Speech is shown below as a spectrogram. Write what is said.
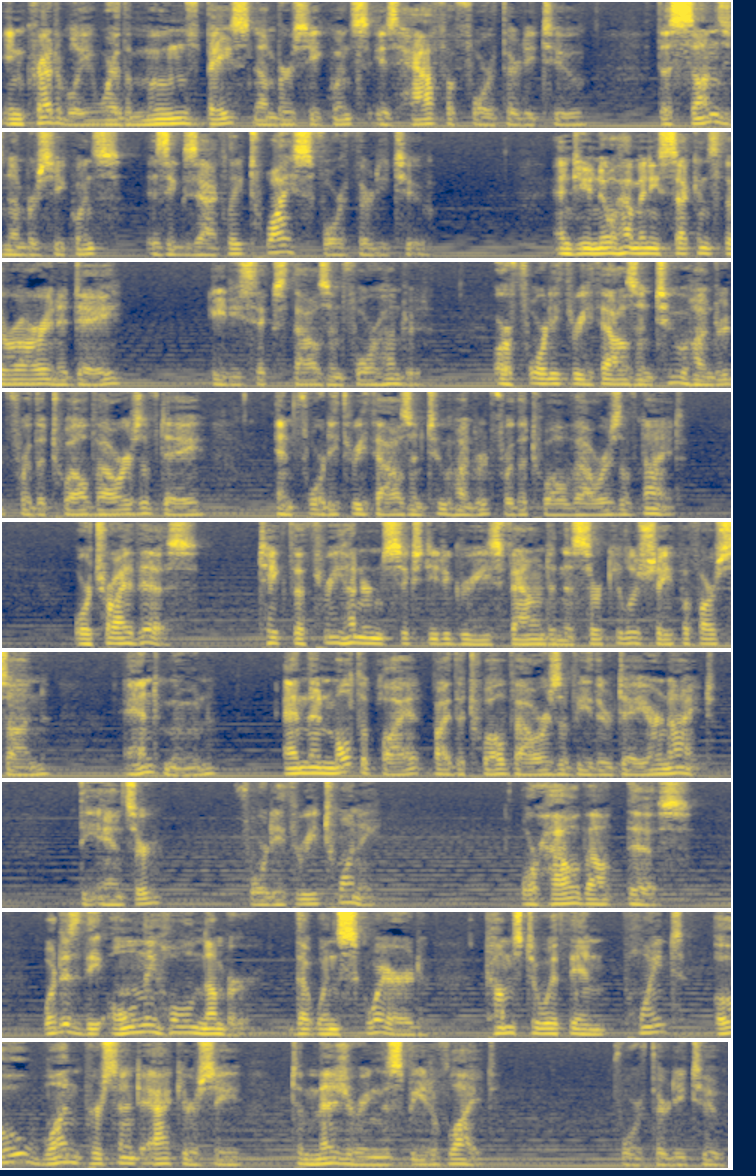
Incredibly, where the Moon's base number sequence is half of 432, the Sun's number sequence is exactly twice 432. And do you know how many seconds there are in a day? 86,400, or 43,200 for the 12 hours of day and 43,200 for the 12 hours of night. Or try this take the 360 degrees found in the circular shape of our Sun and Moon, and then multiply it by the 12 hours of either day or night. The answer 4320. Or how about this? What is the only whole number that, when squared, comes to within 0.01% accuracy to measuring the speed of light? 432.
